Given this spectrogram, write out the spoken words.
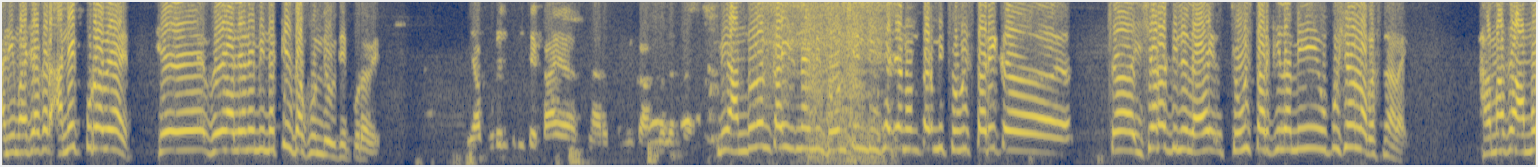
आणि माझ्याकडे अनेक पुरावे आहेत. हे वेळ आल्याने मी नक्कीच दाखवून देऊ ते पुरावे. यापुढे तुमचे काय असणार? मी आंदोलन काहीच नाही. मी दोन तीन दिवसाच्या नंतर मी चोवीस तारीख चा इशारा दिलेला आहे. चोवीस तारखेला मी उपोषणाला बसणार आहे. हा माझा आमो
